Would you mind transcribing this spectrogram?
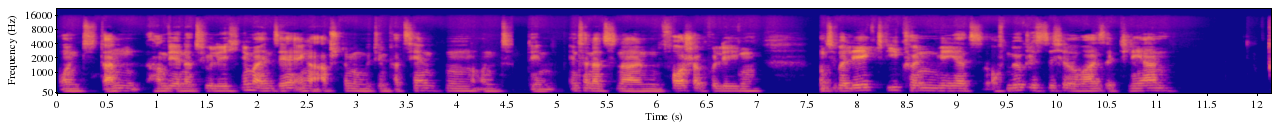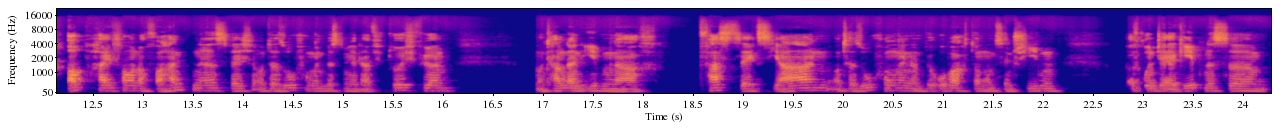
Und dann haben wir natürlich immer in sehr enger Abstimmung mit den Patienten und den internationalen Forscherkollegen uns überlegt, wie können wir jetzt auf möglichst sichere Weise klären, ob HIV noch vorhanden ist, welche Untersuchungen müssen wir dafür durchführen und haben dann eben nach fast sechs Jahren Untersuchungen und Beobachtungen uns entschieden, aufgrund der Ergebnisse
